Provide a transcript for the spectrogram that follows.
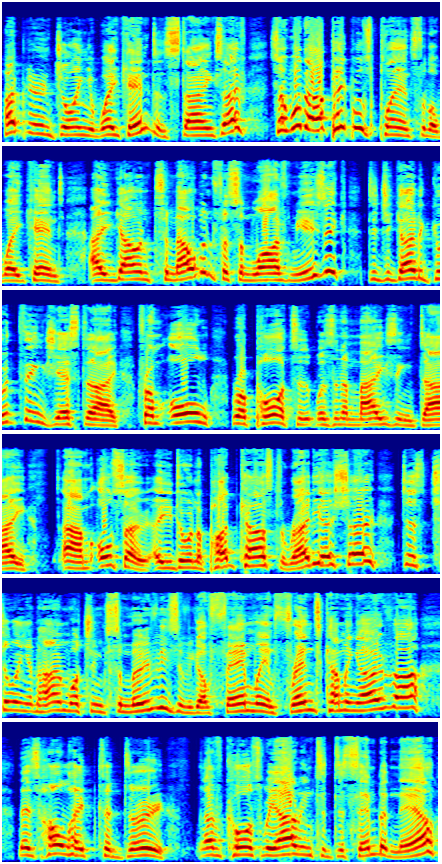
Hope you're enjoying your weekend and staying safe. So, what are people's plans for the weekend? Are you going to Melbourne for some live music? Did you go to Good Things yesterday? From all reports, it was an amazing day. Um, also, are you doing a podcast, a radio show? Just chilling at home, watching some movies? Have you got family and friends coming over? There's a whole heap to do. Of course, we are into December now.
